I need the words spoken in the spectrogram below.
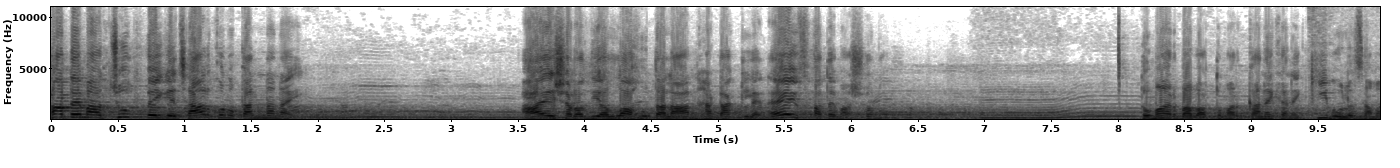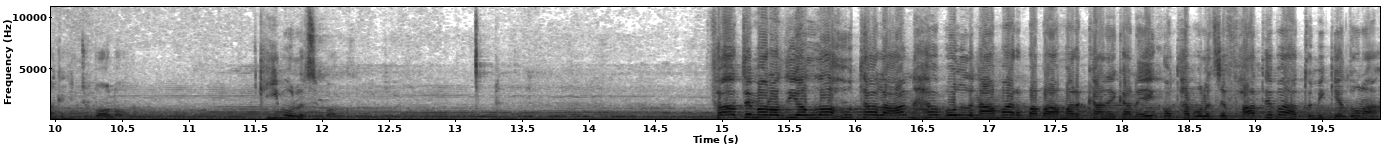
ফাতেমা চুপ হয়ে গেছে, আর কোনো কান্না নাই। আয়েশা রাদিয়াল্লাহু তাআলা আনহা ডাকলেন, এই ফাতেমা, শোনো। তোমার বাবা তোমার কানে কানে কি বলেছে? আমাকে কিছু বলো। কি বলেছে বলো? ফাতেমা রাদিয়াল্লাহু তাআলা আনহা বললেন, আমার বাবা আমার কানে কানে এই কথা বলেছে, ফাতেমা, তুমি কেঁদো না।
